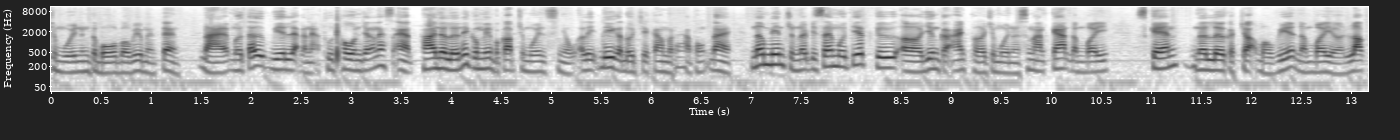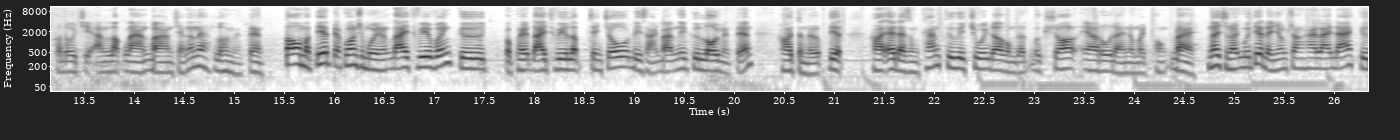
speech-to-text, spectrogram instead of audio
ជាមួយនឹងដបូលរបស់វាមែនទែនដែលមើលទៅវាលក្ខណៈ two tone អញ្ចឹងណាស្អាតហើយនៅលើនេះក៏មានប្រកបជាមួយសញ្ញោ LED ក៏ដូចជាកាមេរ៉ាផងដែរនៅមានចំណុចពិសេសមួយទៀតគឺយើងក៏អាចប្រើជាមួយនឹង smart card ដើម្បី scan នៅលើកញ្ចក់របស់វាដើម្បី lock ក៏ដូចជា unlock ឡានបានអញ្ចឹងណាលុយមែនទែនតមកទៀតពាក់ព័ន្ធជាមួយនឹងដៃទ្វារវិញគឺប្រភេទដៃទ្វារលឹបចេញចូល design បែបនេះគឺលុយមែនទែនហើយទំនើបទៀតហើយអីដែលសំខាន់គឺវាជួយដល់កម្រិតមើលខ្យល់ aerodynamic ផងដែរនៅចំណុចមួយទៀតដែលខ្ញុំចង់ highlight ដែរគឺ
